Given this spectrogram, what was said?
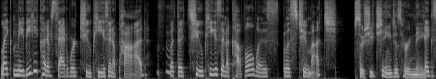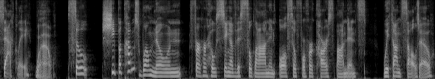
Like maybe he could have said we're two peas in a pod, but the two peas in a couple was was too much. So she changes her name. Exactly. wow. So she becomes well known for her hosting of this salon and also for her correspondence with Ansaldo.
